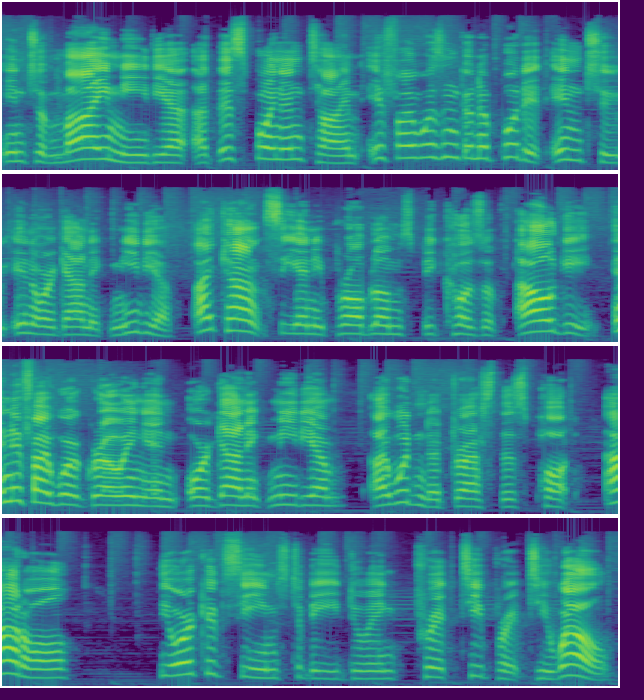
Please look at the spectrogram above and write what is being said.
into my media at this point in time if I wasn't going to put it into inorganic media. I can't see any problems because of algae. And if I were growing in organic medium, I wouldn't address this pot at all the orchid seems to be doing pretty, pretty well.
